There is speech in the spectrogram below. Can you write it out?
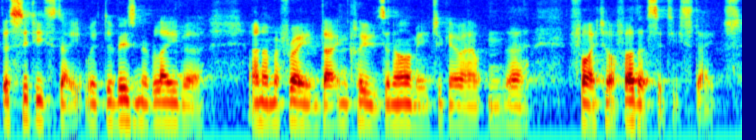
The city state with division of labor, and I'm afraid that includes an army to go out and uh, fight off other city states.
